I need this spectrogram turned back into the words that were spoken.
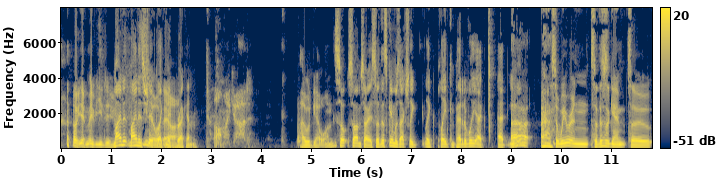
oh yeah, maybe you do. Mine, mine is You shaped like Nick are. Breckon. oh my god, I would get one. So, so I'm sorry. So this game was actually like played competitively at at Uh, so we were in. So this is a game. So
